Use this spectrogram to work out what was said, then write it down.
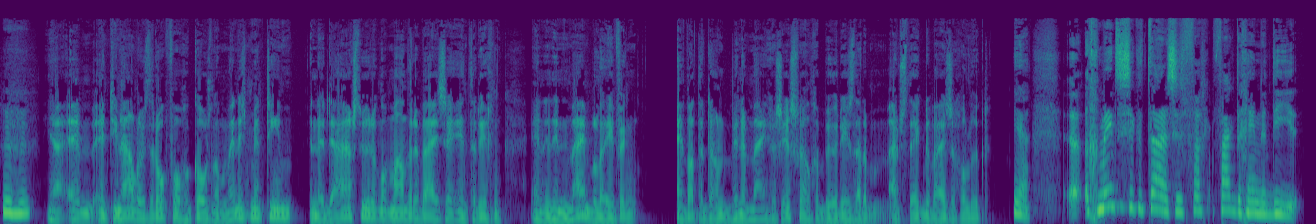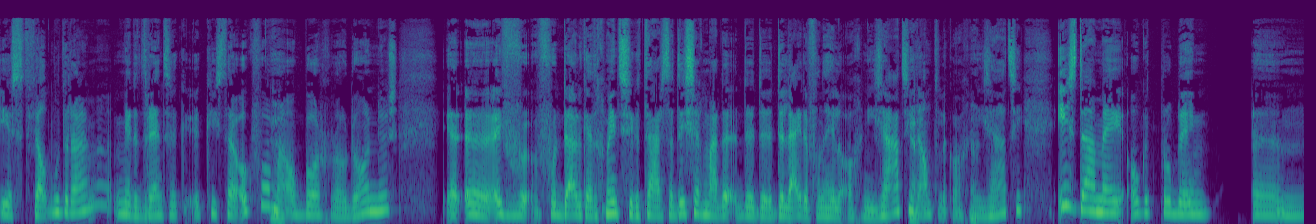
Mm -hmm. Ja, en, en Tinalo is er ook voor gekozen om het managementteam en de, aansturing op andere wijze in te richten. En in mijn beleving En wat er dan binnen mijn gezichtsveld gebeurt, is dat het uitstekende wijze gelukt. Ja, uh, gemeentesecretaris is vaak degene die eerst het veld moet ruimen. Midden-Drenthe kiest daar ook voor, maar ook Borg-Rodoorn dus. Uh, even voor, voor, duidelijkheid, de gemeentesecretaris, dat is zeg maar de, de, de, leider van de hele organisatie, de ambtelijke organisatie. Is daarmee ook het probleem uh,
